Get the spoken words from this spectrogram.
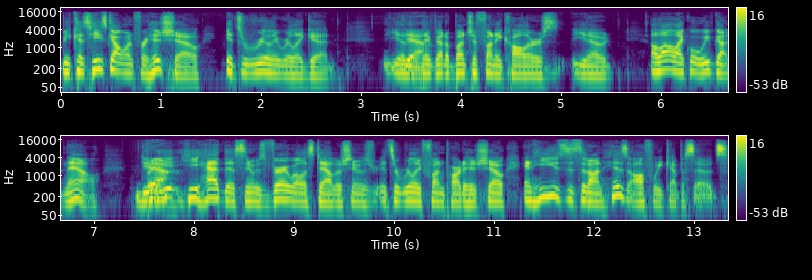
because he's got one for his show. It's really, really good. You know, Yeah. They've got a bunch of funny callers, you know, a lot like what we've got now. Yeah. But he, he had this and it was very well established and it was it's a really fun part of his show and he uses it on his off week episodes.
